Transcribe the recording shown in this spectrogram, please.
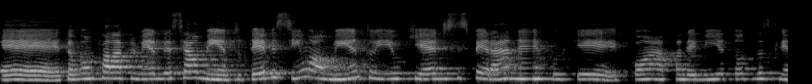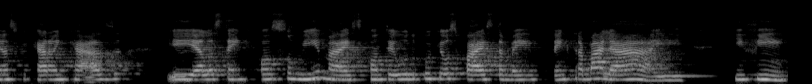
É, então vamos falar primeiro desse aumento. Teve sim um aumento e o que é de se esperar, né? Porque com a pandemia todas as crianças ficaram em casa e uhum. elas têm que consumir mais conteúdo porque os pais também têm que trabalhar e, enfim,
